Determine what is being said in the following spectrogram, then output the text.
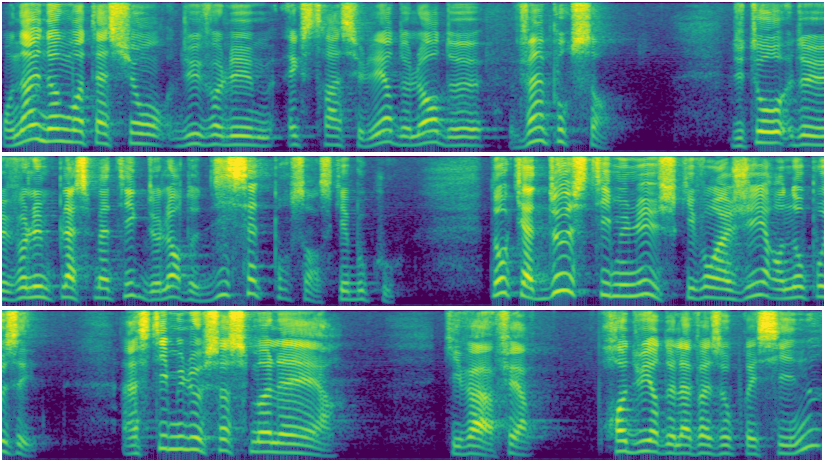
on a une augmentation du volume extracellulaire de l'ordre de 20%, du taux de volume plasmatique de l'ordre de 17%, ce qui est beaucoup. Donc il y a deux stimulus qui vont agir en opposé. Un stimulus osmolaire qui va faire produire de la vasopressine,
